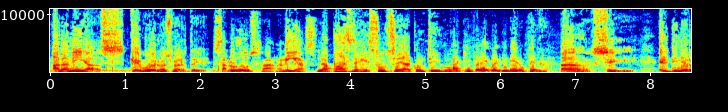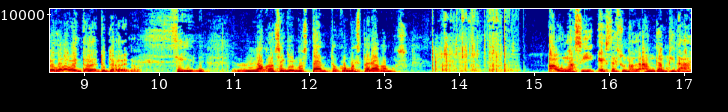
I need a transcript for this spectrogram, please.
Ananías, qué bueno es verte. Saludos, Ananías. La paz de Jesús sea contigo. Aquí traigo el dinero, Pedro. Ah, sí, el dinero de la venta de tu terreno. Sí, no conseguimos tanto como esperábamos. Aún así, esta es una gran cantidad.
